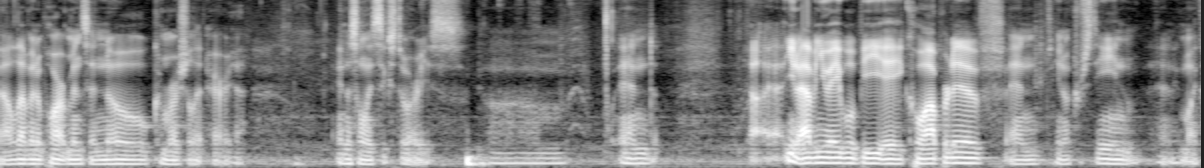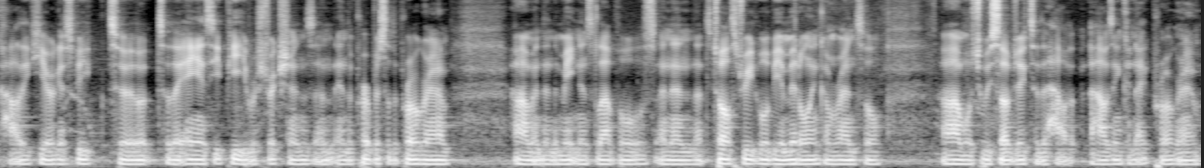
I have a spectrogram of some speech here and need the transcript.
11 apartments and no commercial area, and it's only six stories. Um, and uh, you know, Avenue A will be a cooperative, and you know, Christine, and my colleague here, are going to speak to to the ANCP restrictions and, and the purpose of the program, um, and then the maintenance levels, and then the 12th Street will be a middle-income rental, um, which will be subject to the, hou- the Housing Connect program.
